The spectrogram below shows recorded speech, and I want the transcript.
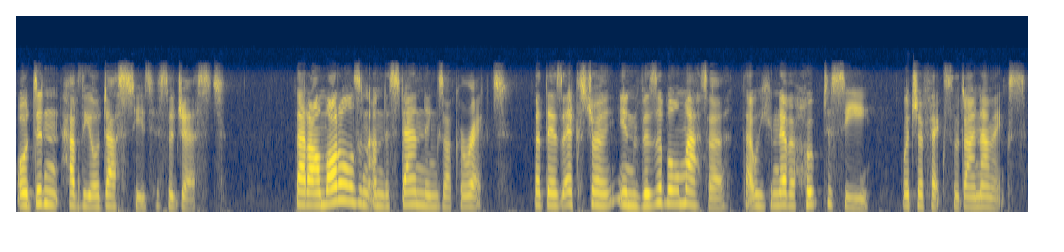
or didn't have the audacity to suggest. That our models and understandings are correct, but there's extra invisible matter that we can never hope to see, which affects the dynamics.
